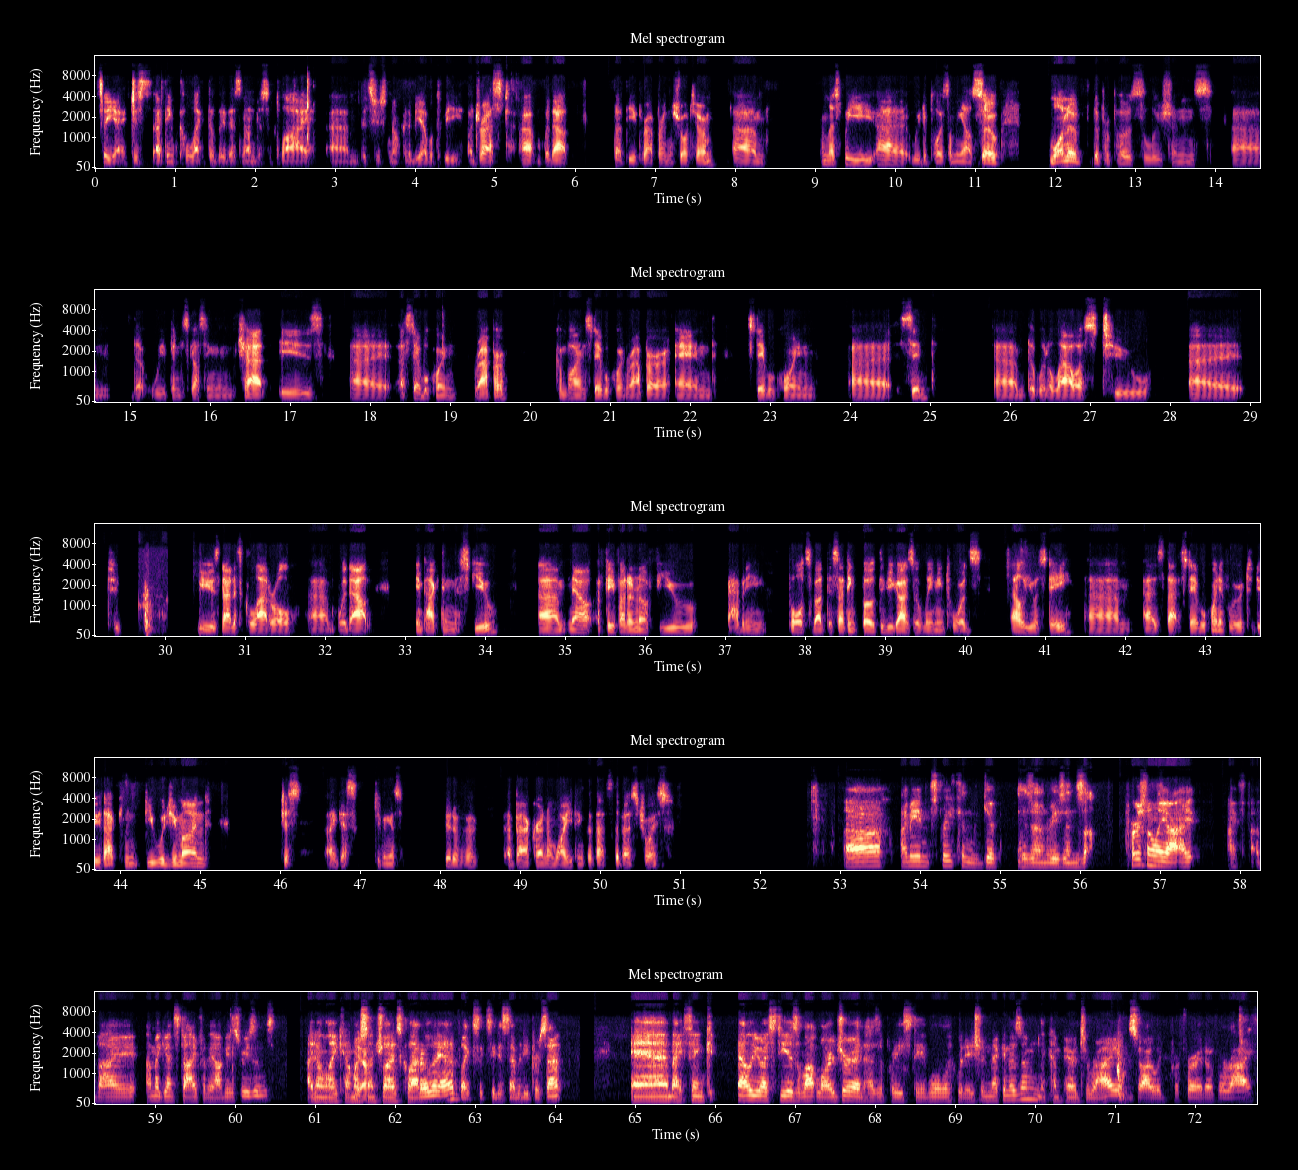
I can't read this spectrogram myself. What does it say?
so yeah, just I think collectively there's an undersupply um, that's just not going to be able to be addressed uh, without that the wrapper in the short term, um, unless we uh, we deploy something else. So one of the proposed solutions um, that we've been discussing in chat is uh, a stablecoin wrapper, combined stablecoin wrapper and stablecoin uh, synth um, that would allow us to uh, to use that as collateral um, without impacting the skew. Um, now, Afif, I don't know if you have any thoughts about this. I think both of you guys are leaning towards LUSD um, as that stablecoin. If we were to do that, can do you, would you mind just, I guess, giving us a bit of a, a background on why you think that that's the best choice? Uh, I mean, Spreek can give his own reasons. Personally, I, I, I, I'm against DAI for the obvious reasons. I don't like how much Yeah. centralized collateral they have, like 60 to 70 percent. And I think LUSD is a lot larger and has a pretty stable liquidation mechanism compared to RAI. and so I would prefer it over RAI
